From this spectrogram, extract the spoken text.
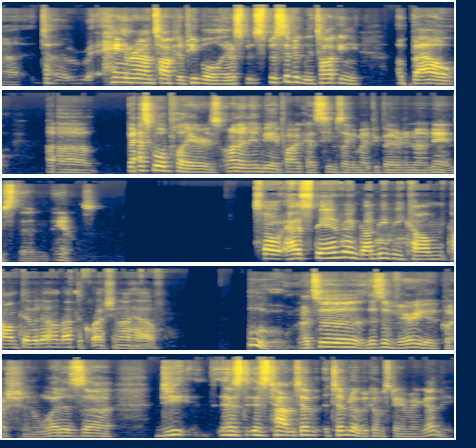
uh, t- hanging around talking to people and spe- specifically talking about uh, basketball players on an NBA podcast seems like it might be better to know names than animals. So has Stan Van Gundy become Tom Thibodeau? That's a question I have. Ooh, that's a that's a very good question. What is uh do you, has has Tom Thib- Thibodeau become Stan Van Gundy?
